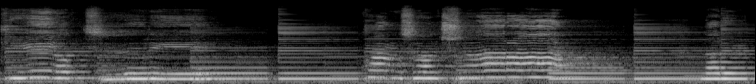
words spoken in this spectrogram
기억들이 광선처럼 나를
